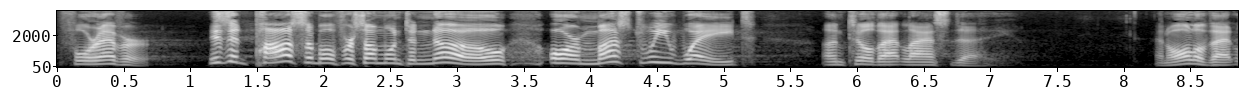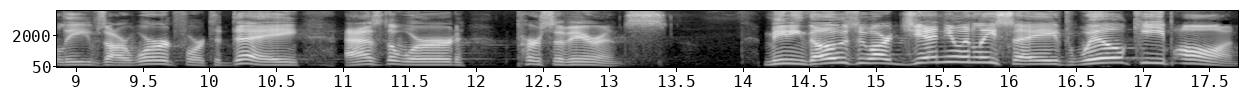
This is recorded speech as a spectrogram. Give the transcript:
forever? Is it possible for someone to know, or must we wait until that last day. And all of that leaves our word for today as the word perseverance, meaning those who are genuinely saved will keep on,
